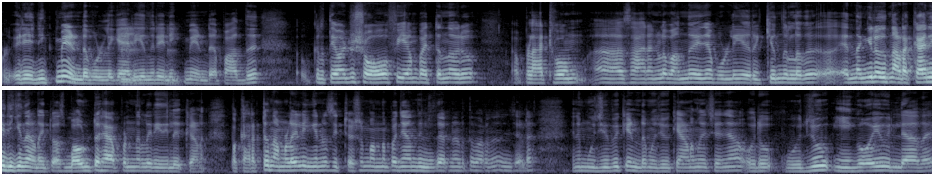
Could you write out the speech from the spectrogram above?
ഒരു എനിക്മയുണ്ട് പുള്ളി ക്യാരി ചെയ്യുന്നൊരു എനിക്മയുണ്ട് അപ്പോൾ അത് കൃത്യമായിട്ട് ഷോ ഓഫ് ചെയ്യാൻ പറ്റുന്ന ഒരു പ്ലാറ്റ്ഫോം സാധനങ്ങൾ വന്നു കഴിഞ്ഞാൽ പുള്ളി എറിക്കും എന്നുള്ളത് എന്തെങ്കിലും അത് നടക്കാനിരിക്കുന്നതാണ്. It was bound to happen എന്നുള്ള നിൽക്കുകയാണ് അപ്പോൾ കറക്റ്റ് നമ്മളതിൽ ഇങ്ങനെ ഒരു സിറ്റുവേഷൻ വന്നപ്പോൾ ഞാൻ ദിലീപേട്ടന്റെ അടുത്ത് പറഞ്ഞു ചേട്ടാ ഇനി മുജീബിക്ക് ഉണ്ട്. മുജീബിക്കാണെന്ന് വെച്ച് കഴിഞ്ഞാൽ ഒരു ഒരു ഈഗോയും ഇല്ലാതെ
